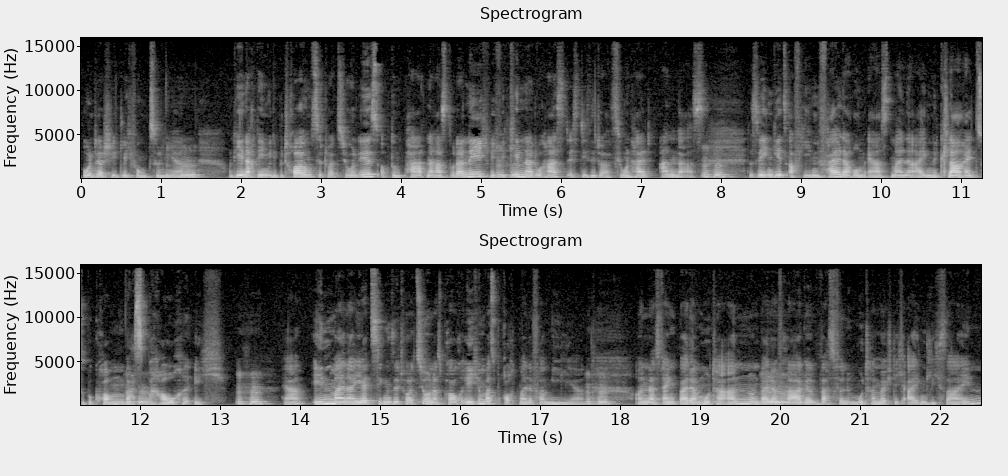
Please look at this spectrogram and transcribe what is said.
unterschiedlich funktionieren. Mhm. Und je nachdem, wie die Betreuungssituation ist, ob du einen Partner hast oder nicht, wie viele mhm. Kinder du hast, ist die Situation halt anders. Mhm. Deswegen geht es auf jeden Fall darum, erstmal eine eigene Klarheit zu bekommen, was mhm. brauche ich mhm. ja, in meiner jetzigen Situation. Was brauche ich und was braucht meine Familie. Mhm. Und das fängt bei der Mutter an und bei der Frage, was für eine Mutter möchte ich eigentlich sein.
